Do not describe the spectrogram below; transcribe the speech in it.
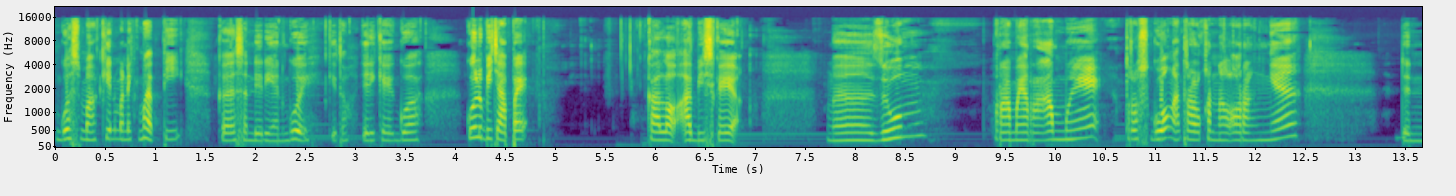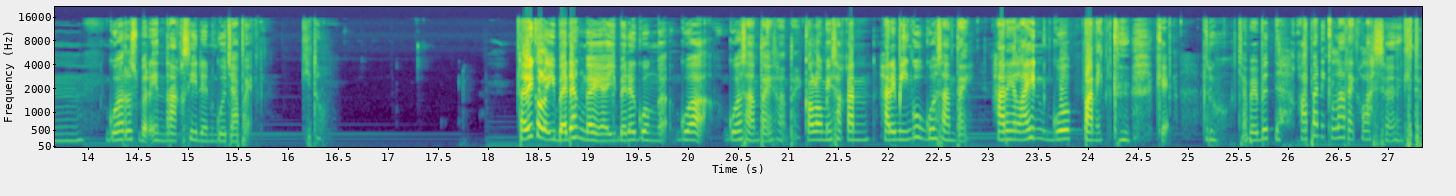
gue semakin menikmati kesendirian gue gitu. Jadi kayak gue gue lebih capek kalau abis kayak ngezoom rame-rame terus gue nggak terlalu kenal orangnya dan gue harus berinteraksi dan gue capek. Gitu. Tapi kalau ibadah nggak ya ibadah gue nggak gue gue santai santai kalau misalkan hari minggu gue santai. Hari lain gue panik. Kayak aduh capek banget dah. Kapan nih kelar ya kelasnya gitu.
